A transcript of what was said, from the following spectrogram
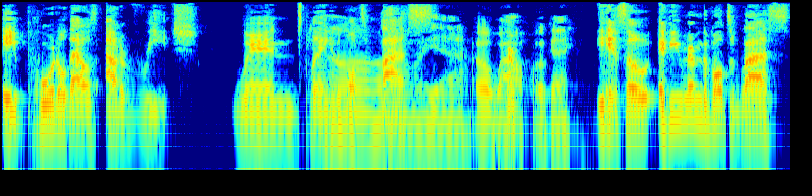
a portal that was out of reach when playing in the Vault of Glass. Yeah. Oh wow. Remember? Okay. Yeah. So if you remember the Vault of Glass,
